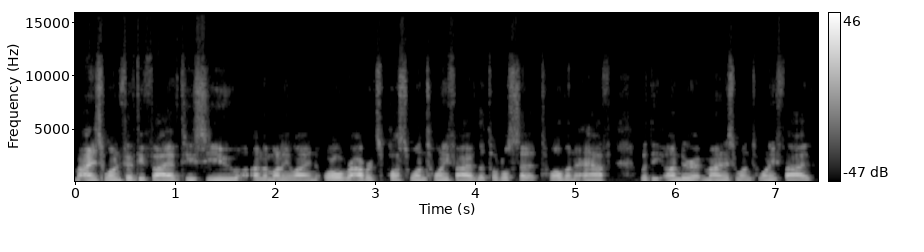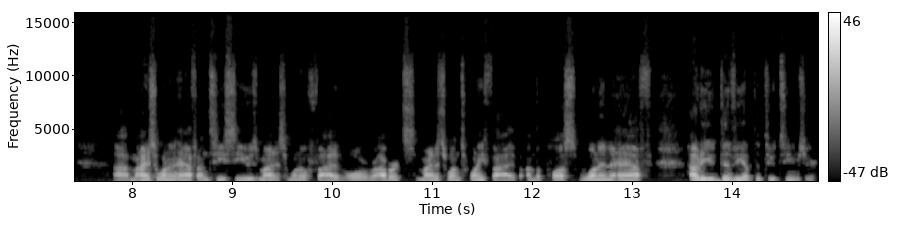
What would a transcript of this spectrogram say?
minus 155 TCU on the money line, Oral Roberts plus 125. The total set at 12 and a half with the under at minus 125. Uh, minus one and a half on TCU's minus 105 Oral Roberts minus 125 on the plus one and a half. How do you divvy up the two teams here?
